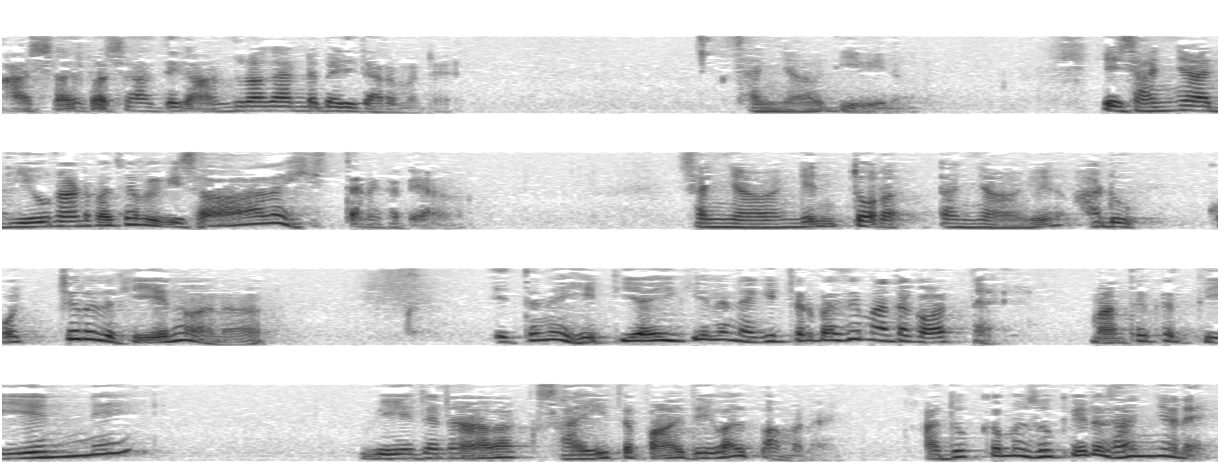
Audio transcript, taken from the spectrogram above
ආශාස ප්‍රසාද දෙක අඳුනා ගන්න බැරි තරමට සංඥාව දී වෙනවා. ඒ සංඥා දී වුණාට පස්සේ අපි විශාල හිස්තැනකට යනවා. සංඥාවෙන් තොර සංඥාවෙන් අඩු කොච්චරද කියනවනම් එතන හිටියයි කියලා නැගිටතර පස්සේ මතකවත් නැහැ. මතක තියෙන්නේ වේදනාවක් සහිත දේවල් පමණයි. අදුක්කම සුඛයට සංඥා නැහැ.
